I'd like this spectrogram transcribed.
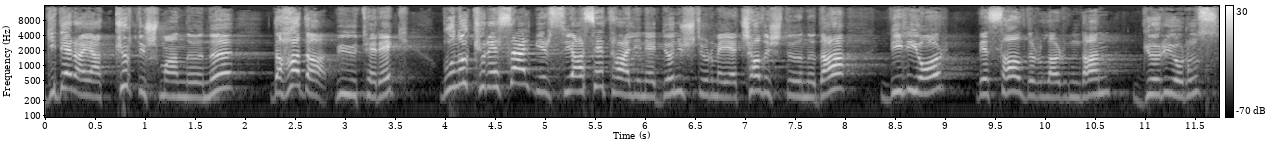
gider ayak Kürt düşmanlığını daha da büyüterek bunu küresel bir siyaset haline dönüştürmeye çalıştığını da biliyor ve saldırılarından görüyoruz,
